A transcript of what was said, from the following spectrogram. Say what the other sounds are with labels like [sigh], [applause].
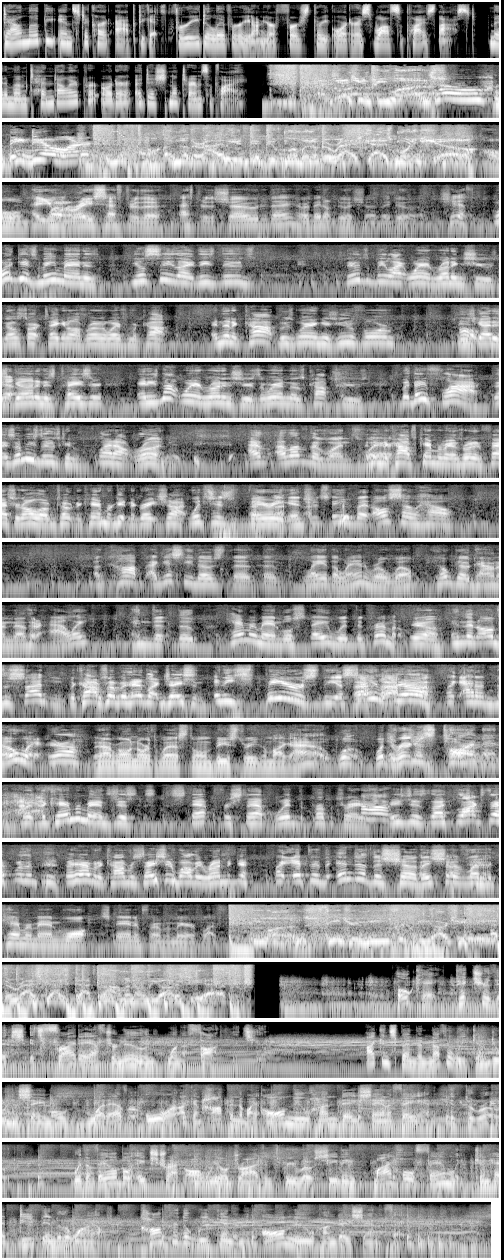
Download the Instacart app to get free delivery on your first three orders while supplies last. Minimum $10 per order, additional term supply. Attention P1s. Whoa, big deal alert. And now, another highly addictive moment of the Rise Guys Morning Show. Oh, hey, you want to race after the after the show today? Or they don't do a show, they do a shift. What gets me, man, is you'll see like these dudes. Dudes will be like wearing running shoes, and they'll start taking off, running away from a cop. And then a cop who's wearing his uniform, he's Oh, got his yeah. gun and his taser, and he's not wearing running shoes. They're wearing those cop shoes, but they fly. Like, some of these dudes can flat out run. I, I love the ones And where then the cop's cameraman's running faster than all of them, toting the camera, getting a great shot. which is very [laughs] interesting, but also how a cop, I guess he knows the, the lay of the land real well. He'll go down another alley, and the, the cameraman will stay with the criminal. Yeah. And then all of a sudden, The cop's up ahead like Jason. and he spears the assailant. [laughs] Yeah. Like out of nowhere. Yeah. And I'm going northwest on B Street, and I'm like, how? What? What It direction? just tore him in half. But the cameraman's just step for step with the perpetrator. Uh-huh. He's just like lockstep with him. They're having a conversation while they run together. Like at the end of the show, they should have let the cameraman walk, stand in front of a mirror like. P1s, feed your need for DRT at theriseguys.com and on the Odyssey app. Okay, picture this. It's Friday afternoon when a thought hits you. I can spend another weekend doing the same old whatever, or I can hop into my all new Hyundai Santa Fe and hit the road. With available HTRAC, all wheel drive, and three row seating, my whole family can head deep into the wild. Conquer the weekend in the all new Hyundai Santa Fe.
